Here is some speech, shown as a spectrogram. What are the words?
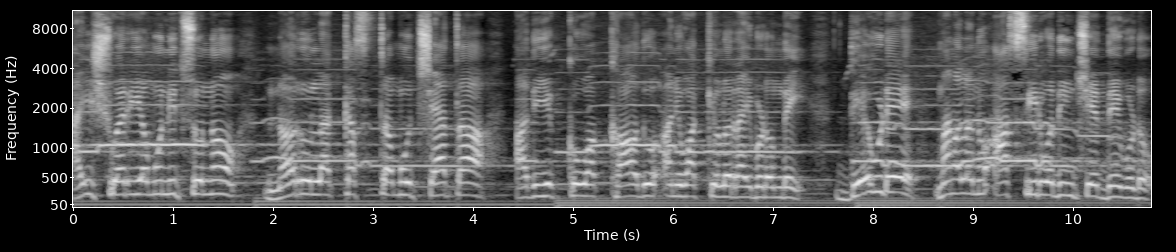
ఐశ్వర్యమునిచ్చును నరుల కష్టము చేత అది ఎక్కువ కాదు అని వాక్యంలో రాయబడి ఉంది దేవుడే మనలను ఆశీర్వదించే దేవుడు.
